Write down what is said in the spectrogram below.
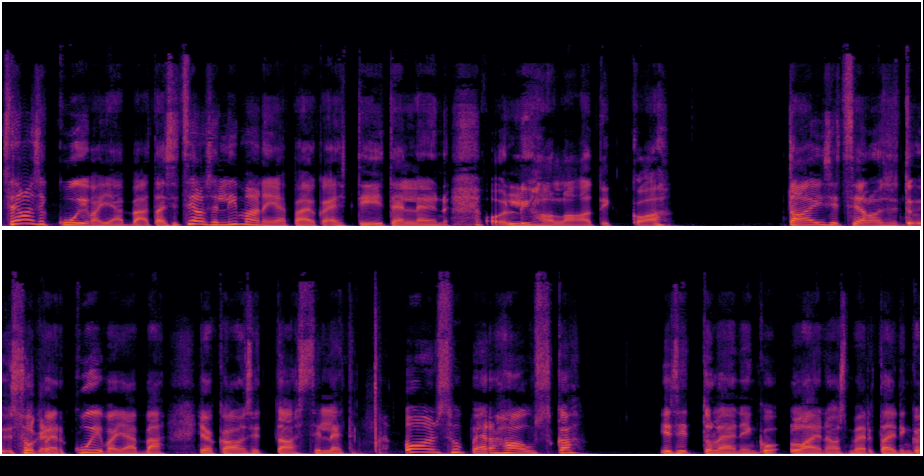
siellä on se kuiva jäbä, tai sitten siellä on se limainen jäbä, joka etsii itselleen lihalaatikkoa. Tai sitten siellä on se superkuiva jäbä, joka on sitten taas silleen, että on superhauska. Ja sitten tulee niinku lainausmerkki tai niinku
